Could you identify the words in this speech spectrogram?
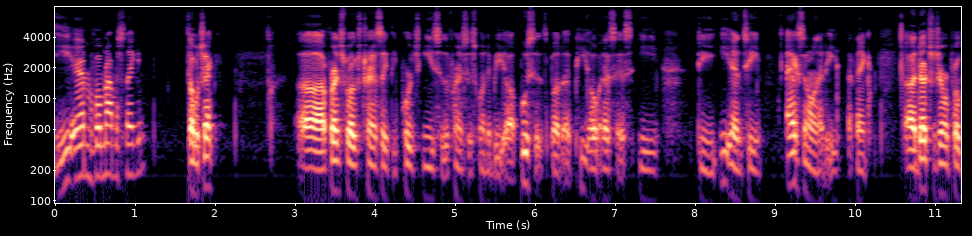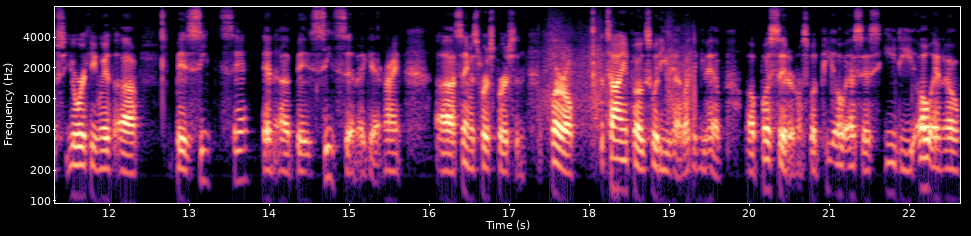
E M, if I'm not mistaken. Double check. Uh, French folks translate the Portuguese to the French. It's going to be uh, but uh, P O S S E D E N T. Accent on that E, I think. Uh, Dutch and German folks, you're working with uh, Besitze and uh, Besitzen again, right? Uh, same as first person, plural. Italian folks, what do you have? I think you have uh, Possedono, spelled P O S S E D O N O.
